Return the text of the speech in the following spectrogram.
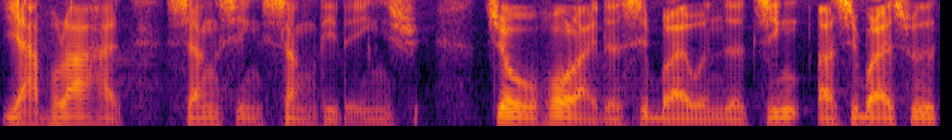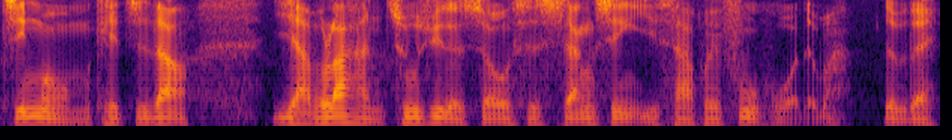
亚伯拉罕相信上帝的应许。就后来的希伯来文的经啊，希伯来书的经文，我们可以知道，亚伯拉罕出去的时候是相信以撒会复活的嘛，对不对？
